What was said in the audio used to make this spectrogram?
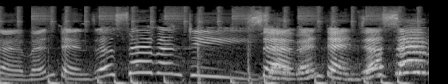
7 tens are 70. Seven tens are seventy.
